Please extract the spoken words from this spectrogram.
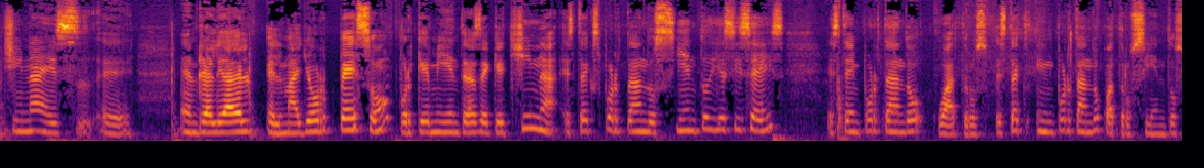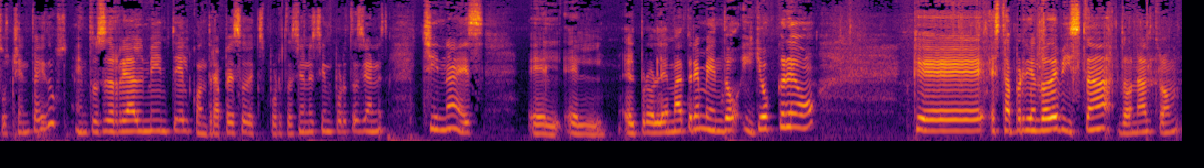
China es eh, en realidad el, el, mayor peso, porque mientras de que China está exportando 116, está importando cuatro, está importando 482. Entonces realmente el contrapeso de exportaciones e importaciones, China es el, el, el problema tremendo y yo creo que está perdiendo de vista Donald Trump,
